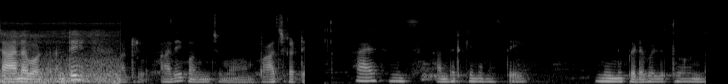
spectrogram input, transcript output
చాలా బాగుంటుంది. అంటే అంటారు అదే కొంచెం పాచి కట్టే హాయ్ ఫ్రెండ్స్ అందరికీ నమస్తే. నేను పెడబళ్ళతో ఉన్న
